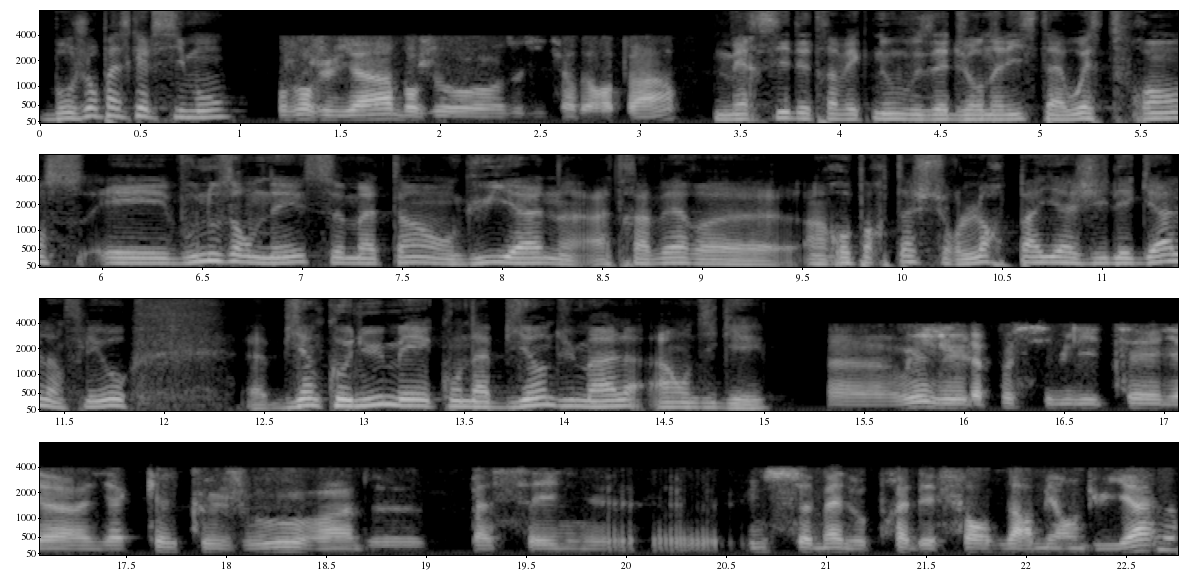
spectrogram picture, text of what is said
Bonjour Pascal Simon. Bonjour Julien, bonjour aux auditeurs d'Europe 1. Merci d'être avec nous. Vous êtes journaliste à Ouest France et vous nous emmenez ce matin en Guyane à travers euh, un reportage sur l'orpaillage illégal, un fléau euh, bien connu mais qu'on a bien du mal à endiguer. Euh, oui, j'ai eu la possibilité il y a, il y a quelques jours hein, de passer une, une, semaine auprès des forces armées en Guyane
